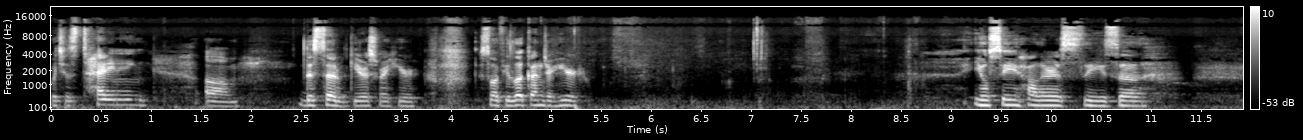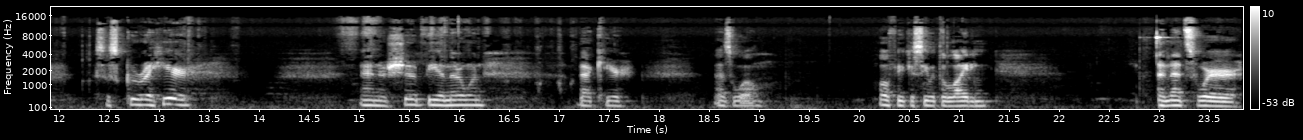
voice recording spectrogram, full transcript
which is tightening um, this set of gears right here. So if you look under here, you'll see how there's these, uh, there's a screw right here. And there should be another one back here as well. Hope you can see with the lighting. And that's where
